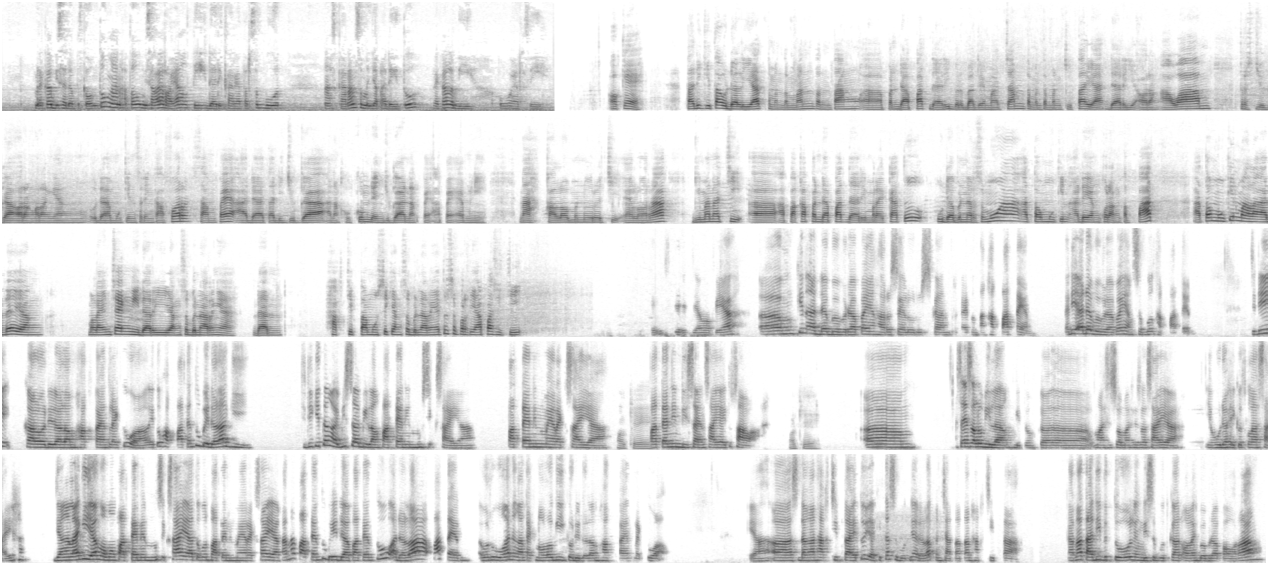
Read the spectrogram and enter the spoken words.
mereka bisa dapat keuntungan atau misalnya royalti dari karya tersebut. Nah sekarang semenjak ada itu mereka lebih aware sih. Oke, tadi kita udah lihat teman-teman tentang uh, pendapat dari berbagai macam teman-teman kita ya dari orang awam terus juga orang-orang yang udah mungkin sering cover, sampai ada tadi juga anak hukum dan juga anak PAPM nih. Nah, kalau menurut Ci Elora, gimana Ci? Uh, apakah pendapat dari mereka tuh udah benar semua atau mungkin ada yang kurang tepat atau mungkin malah ada yang melenceng nih dari yang sebenarnya dan hak cipta musik yang sebenarnya itu seperti apa sih Ci? Oke, jawab ya. Uh, mungkin ada beberapa yang harus saya luruskan terkait tentang hak paten. Tadi ada beberapa yang sebut hak paten. Jadi kalau di dalam hak intelektual itu hak paten tuh beda lagi. Jadi kita nggak bisa bilang patenin musik saya, patenin merek saya, okay. patenin desain saya itu salah. Oke. Okay. Um, saya selalu bilang gitu ke mahasiswa-mahasiswa saya yang udah ikut kelas saya, jangan lagi ya ngomong patenin musik saya ataupun patenin merek saya karena paten tuh beda. Paten tuh adalah paten berhubungan dengan teknologi kalau di dalam hak intelektual. Ya uh, sedangkan hak cipta itu ya kita sebutnya adalah pencatatan hak cipta. Karena tadi betul yang disebutkan oleh beberapa orang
